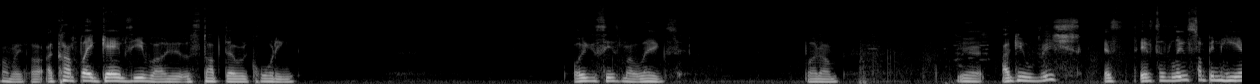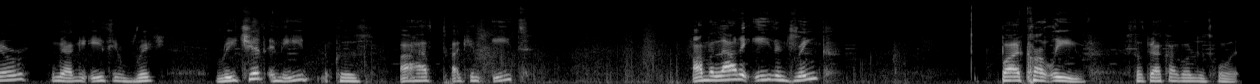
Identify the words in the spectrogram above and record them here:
Oh my god. I can't play games either. It will stop the recording. All you can see is my legs. But, um, yeah, I can reach, if, if they leave something here, I mean, I can easily reach, reach it and eat, because I have, I can eat. I'm allowed to eat and drink, but I can't leave. So that's why I can't go to the toilet.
